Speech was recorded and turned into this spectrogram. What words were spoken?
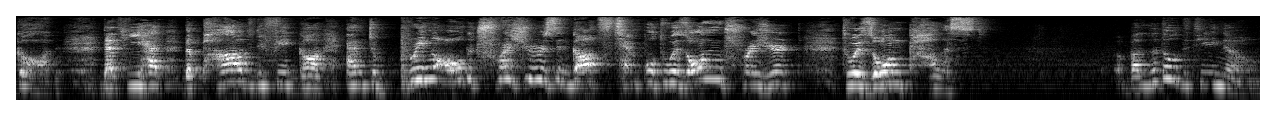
God, that he had the power to defeat God and to bring all the treasures in God's temple to his own treasure, to his own palace. But little did he know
